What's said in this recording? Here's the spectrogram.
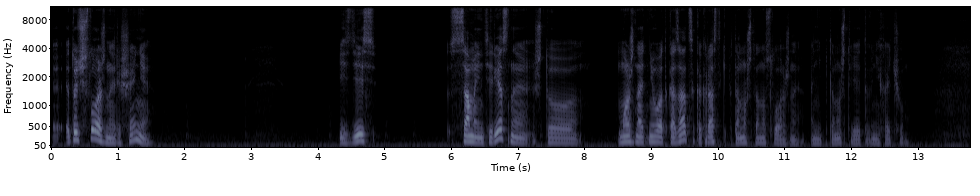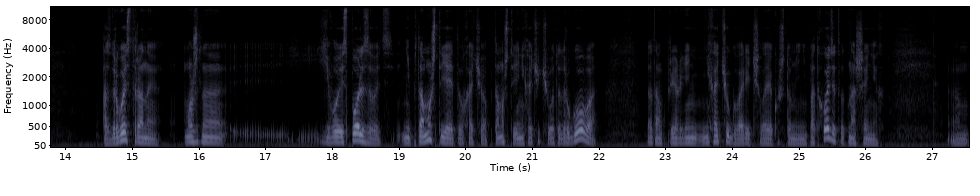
это очень сложное решение. И здесь самое интересное, что можно от него отказаться как раз-таки потому, что оно сложное, а не потому, что я этого не хочу. А с другой стороны, можно его использовать не потому, что я этого хочу, а потому, что я не хочу чего-то другого, да, там, к примеру, я не хочу говорить человеку, что мне не подходит в отношениях. Эм,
